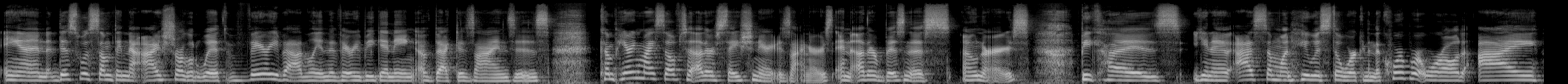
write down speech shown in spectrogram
And this was something that I struggled with very badly in the very beginning of Beck Designs is comparing myself to other stationery designers and other business owners because, you know, as someone who was still working in the corporate world, I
